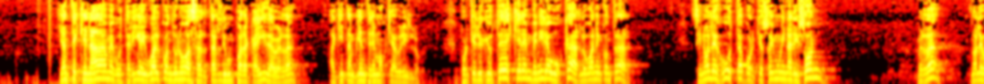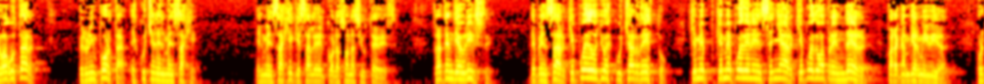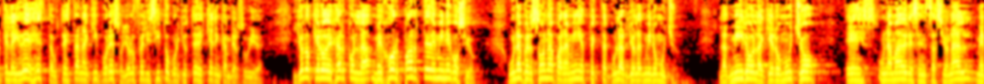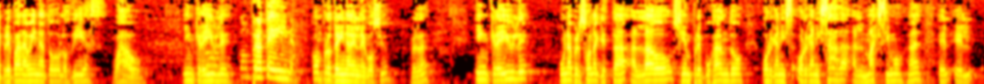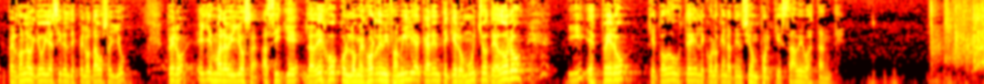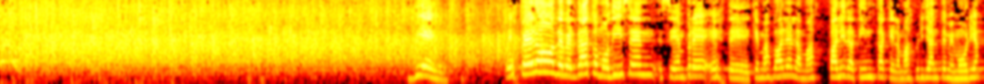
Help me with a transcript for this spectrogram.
Y antes que nada me gustaría, igual cuando uno va a saltarle un paracaídas, ¿verdad? Aquí también tenemos que abrirlo. Porque lo que ustedes quieren venir a buscar lo van a encontrar. Si no les gusta porque soy muy narizón, ¿verdad? No les va a gustar. Pero no importa, escuchen el mensaje. El mensaje que sale del corazón hacia ustedes. Traten de abrirse, de pensar, ¿qué puedo yo escuchar de esto? ¿Qué me, qué me pueden enseñar? ¿Qué puedo aprender para cambiar mi vida? Porque la idea es esta, ustedes están aquí por eso. Yo los felicito porque ustedes quieren cambiar su vida. Y yo los quiero dejar con la mejor parte de mi negocio. Una persona para mí espectacular, yo la admiro mucho. La admiro, la quiero mucho, es una madre sensacional, me prepara avena todos los días. ¡Wow! Increíble. Con proteína. Con proteína del negocio, ¿verdad? Increíble. Una persona que está al lado, siempre pujando, organizada al máximo. ¿eh? El, el, perdón lo que voy a decir, el despelotado soy yo. Pero ella es maravillosa, así que la dejo con lo mejor de mi familia. Karen, te quiero mucho, te adoro y espero que todos ustedes le coloquen atención porque sabe bastante. Bien. Espero de verdad, como dicen siempre, este, que más vale la más pálida tinta que la más brillante memoria.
